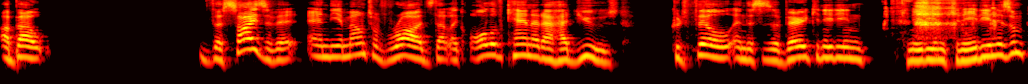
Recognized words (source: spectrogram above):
about the size of it and the amount of rods that like all of Canada had used could fill and this is a very Canadian Canadian Canadianism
